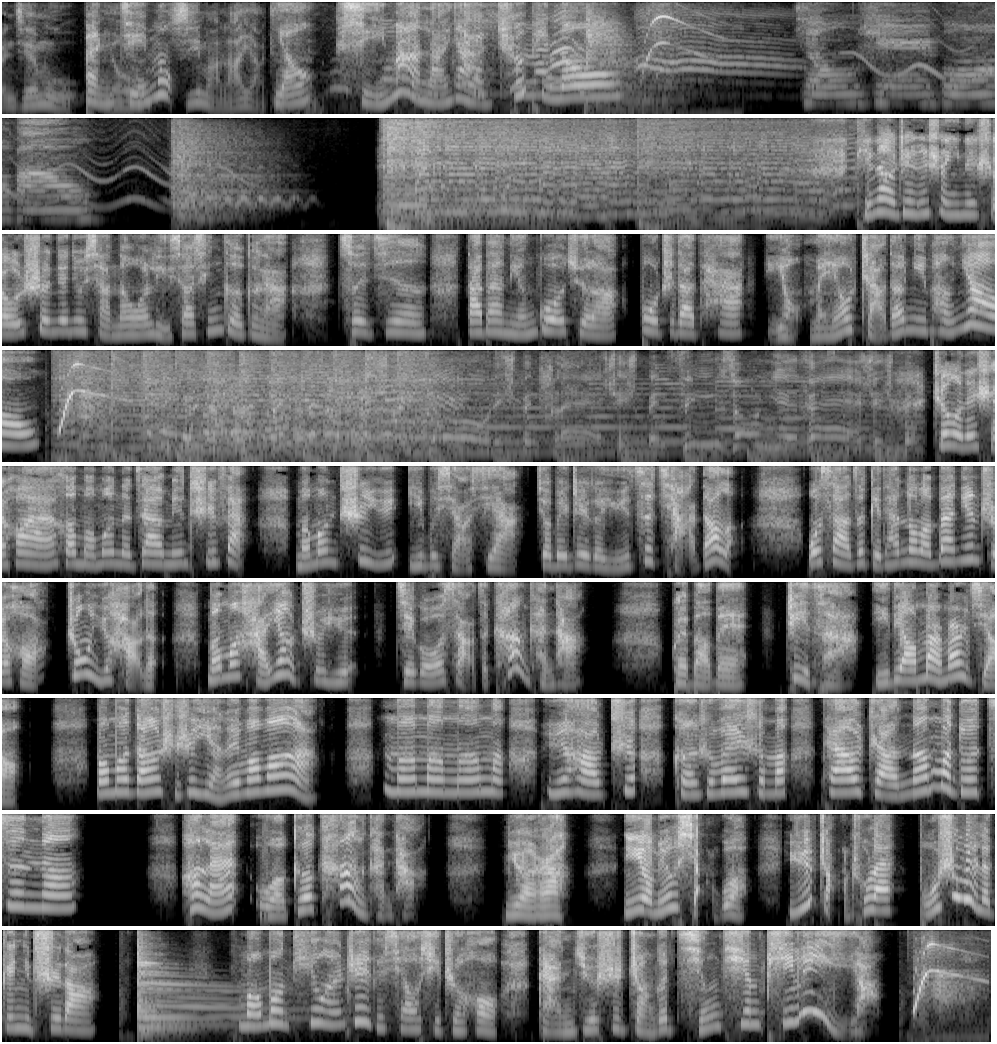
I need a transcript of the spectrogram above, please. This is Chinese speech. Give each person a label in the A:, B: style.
A: 本节目
B: 本节目
A: 喜马拉雅
B: 由喜马拉雅出品哦。
C: 糗事播报。
B: 听到这个声音的时候，瞬间就想到我李孝钦哥哥啦。最近大半年过去了，不知道他有没有找到女朋友？中午的时候啊，和萌萌的在外面吃饭，萌萌吃鱼，一不小心啊就被这个鱼刺卡到了。我嫂子给他弄了半天之后啊，终于好了。萌萌还要吃鱼，结果我嫂子看看他，乖宝贝，这次啊一定要慢慢嚼。萌萌当时是眼泪汪汪啊，妈妈妈妈，鱼好吃，可是为什么它要长那么多刺呢？后来我哥看了看他，女儿啊。你有没有想过，鱼长出来不是为了给你吃的？萌萌听完这个消息之后，感觉是整个晴天霹雳一样。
